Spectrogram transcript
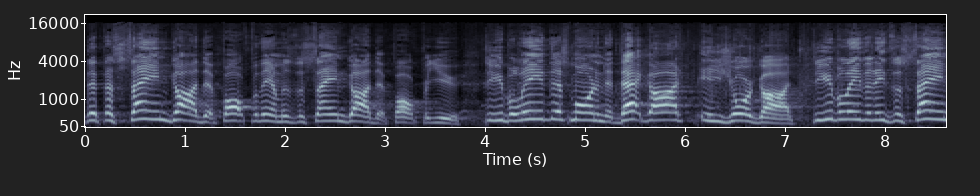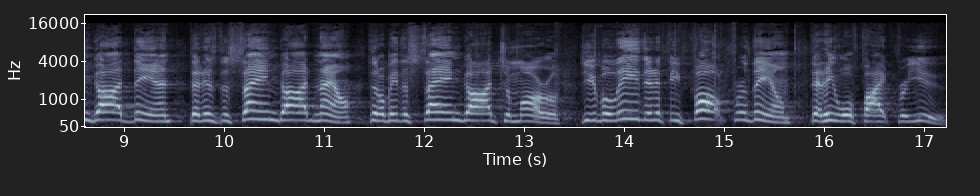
that the same God that fought for them is the same God that fought for you? Do you believe this morning that that God is your God? Do you believe that He's the same God then that is the same God now that'll be the same God tomorrow? Do you believe that if He fought for them that He will fight for you?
